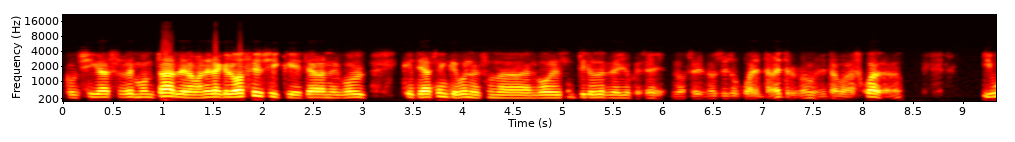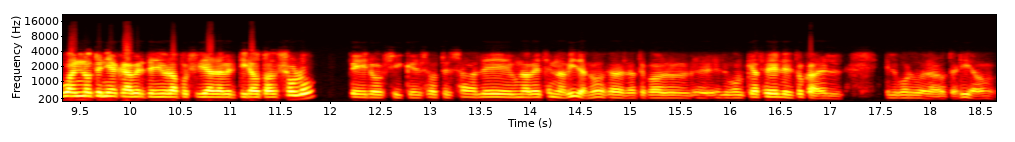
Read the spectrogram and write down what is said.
consigas remontar de la manera que lo haces y que te hagan el gol que te hacen, que bueno, es una, el gol es un tiro desde, yo que sé, no sé, no sé, son 40 metros, ¿no? Por la escuadra, ¿no? Igual no tenía que haber tenido la posibilidad de haber tirado tan solo, pero sí que eso te sale una vez en la vida, ¿no? O sea, le ha tocado el, gol que hace, le toca el, el gordo de la lotería, vamos.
